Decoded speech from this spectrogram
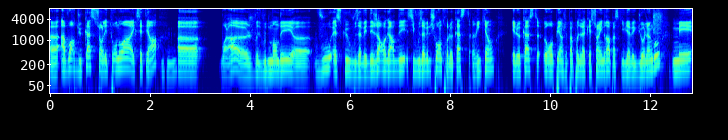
euh, avoir du cast sur les tournois, etc. mhm. Euh, voilà, euh, je vais vous demander, euh, vous, est-ce que vous avez déjà regardé, si vous avez le choix entre le cast ricain et le cast européen, j'ai pas posé la question à Indra parce qu'il vit avec Duolingo, mais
